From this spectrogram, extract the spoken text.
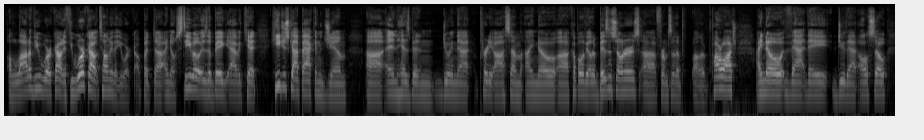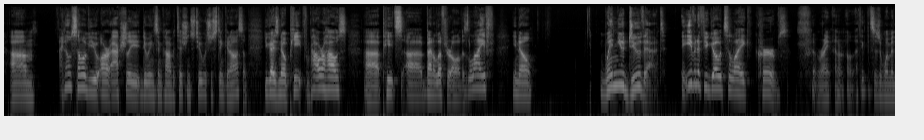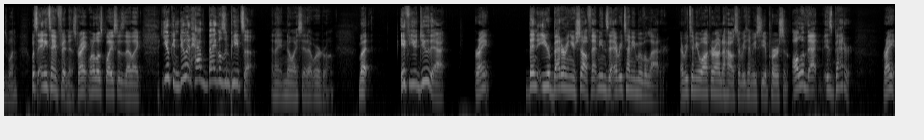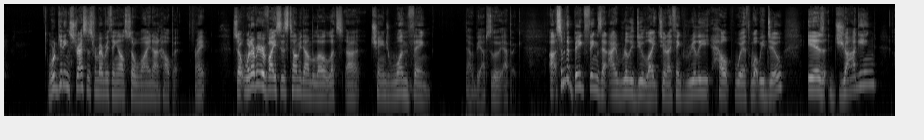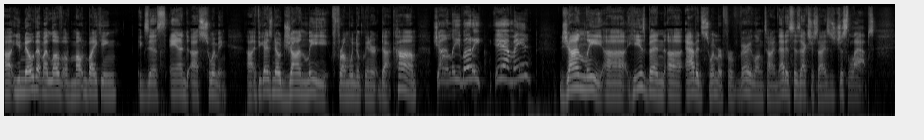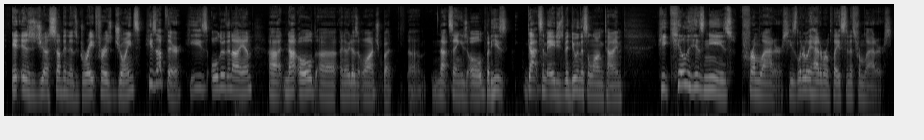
A lot of you work out. If you work out, tell me that you work out. But uh, I know Stevo is a big advocate. He just got back in the gym uh, and has been doing that pretty awesome. I know uh, a couple of the other business owners uh, from some of the uh, Power Wash. I know that they do that also. Um, I know some of you are actually doing some competitions too, which is stinking awesome. You guys know Pete from Powerhouse. Uh, Pete's uh, been a lifter all of his life. You know, when you do that, even if you go to like Curves, right? I don't know. I think this is a women's one. What's Anytime Fitness, right? One of those places that like, you can do it, have bagels and pizza. And I know I say that word wrong. But if you do that, right, then you're bettering yourself. That means that every time you move a ladder, every time you walk around a house, every time you see a person, all of that is better, right? We're getting stresses from everything else, so why not help it, right? So, whatever your vice is, tell me down below. Let's uh, change one thing that would be absolutely epic. Uh, some of the big things that I really do like to, and I think really help with what we do, is jogging. Uh, you know that my love of mountain biking exists and uh, swimming. Uh, if you guys know John Lee from windowcleaner.com, John Lee, buddy, yeah, man. John Lee, uh, he has been uh, avid swimmer for a very long time. That is his exercise. It's just laps. It is just something that's great for his joints. He's up there. He's older than I am. Uh, not old. Uh, I know he doesn't watch, but um, not saying he's old, but he's got some age. He's been doing this a long time. He killed his knees from ladders. He's literally had them replaced, and it's from ladders.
